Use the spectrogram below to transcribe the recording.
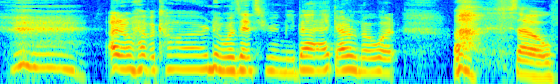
I don't have a car. No one's answering me back. I don't know what. Ugh. So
